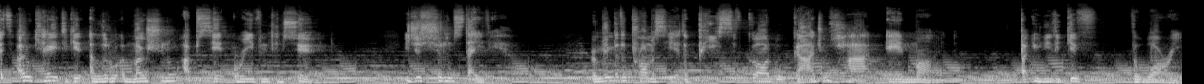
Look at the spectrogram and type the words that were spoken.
It's okay to get a little emotional, upset, or even concerned. You just shouldn't stay there. Remember the promise here the peace of God will guard your heart and mind, but you need to give the worry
